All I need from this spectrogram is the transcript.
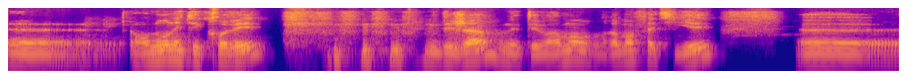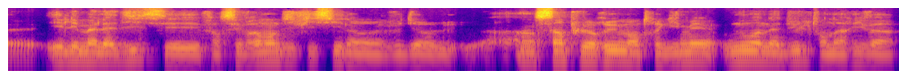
Euh, alors nous on était crevés déjà, on était vraiment vraiment fatigués et les maladies c'est enfin c'est vraiment difficile. Hein. je veux dire un simple rhume entre guillemets. Nous un adulte on arrive à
